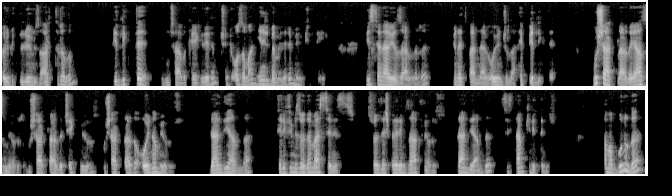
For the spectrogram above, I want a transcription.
örgütlülüğümüzü arttıralım, birlikte müsabakaya girelim. Çünkü o zaman yenilmemeleri mümkün değil. Biz senaryo yazarları, yönetmenler ve oyuncular hep birlikte bu şartlarda yazmıyoruz, bu şartlarda çekmiyoruz, bu şartlarda oynamıyoruz dendiği anda telifimizi ödemezseniz sözleşmeleri imza atmıyoruz dendiği anda sistem kilitlenir. Ama bunu da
